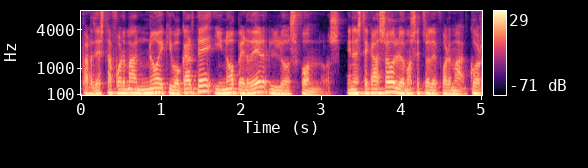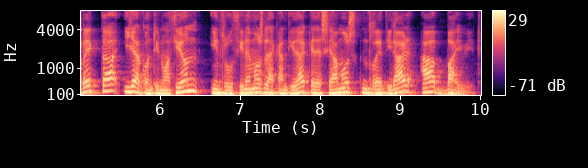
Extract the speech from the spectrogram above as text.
Para de esta forma no equivocarte y no perder los fondos. En este caso lo hemos hecho de forma correcta y a continuación introduciremos la cantidad que deseamos retirar a Bybit.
